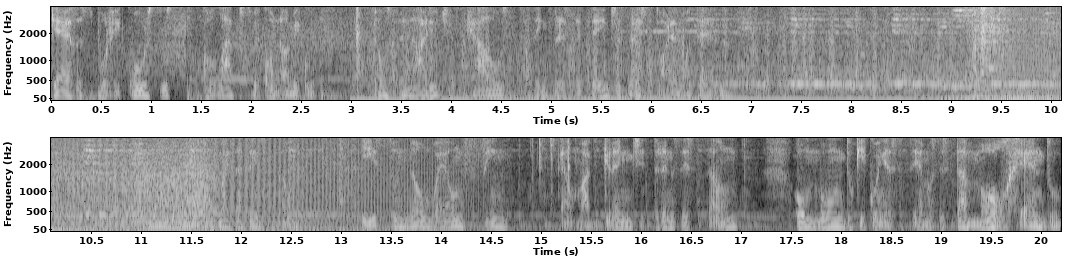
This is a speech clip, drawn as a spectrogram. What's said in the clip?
guerras por recursos, colapso econômico. É um cenário de caos sem precedentes na história moderna. Mas atenção, isso não é um fim, é uma grande transição. O mundo que conhecemos está morrendo.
